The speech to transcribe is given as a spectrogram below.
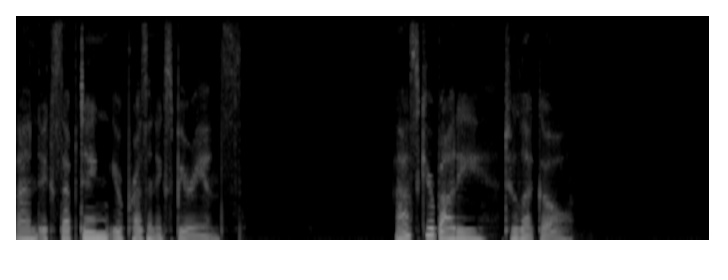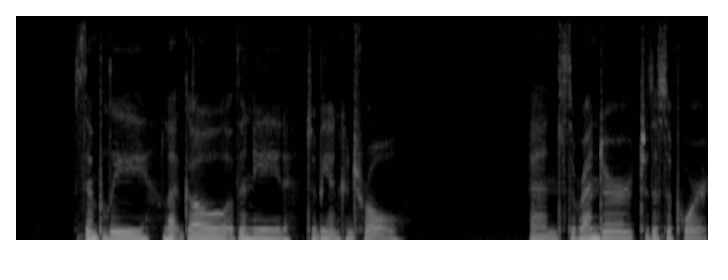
and accepting your present experience, Ask your body to let go. Simply let go of the need to be in control and surrender to the support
